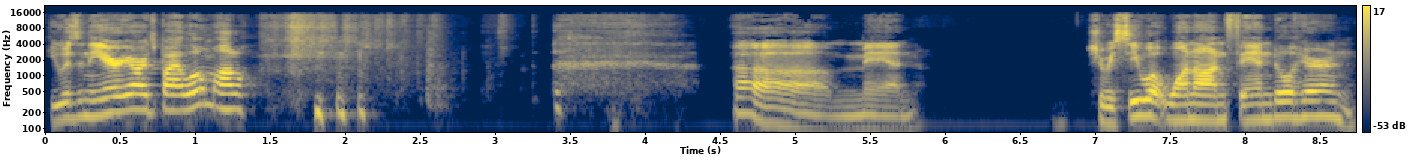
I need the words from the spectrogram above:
He was in the air yards by a low model. oh, man. Should we see what won on FanDuel here? And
